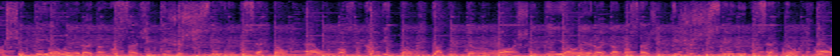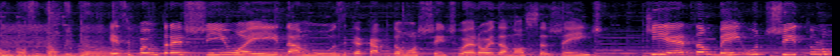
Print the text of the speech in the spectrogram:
Oxente é o herói da nossa gente, justiceiro do sertão, é o nosso capitão capitão. Oxente é o herói da nossa gente, justiceiro do sertão, é o nosso capitão. Esse foi um trechinho aí da música Capitão Oxente, o herói da nossa gente, que é também o título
